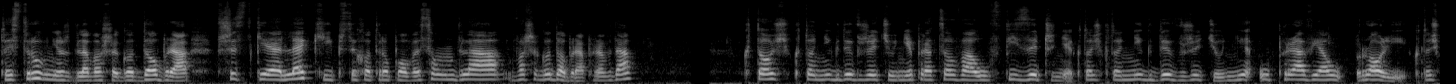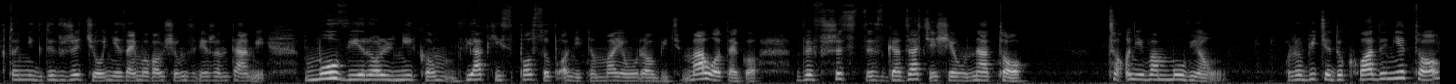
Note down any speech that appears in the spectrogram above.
to jest również dla waszego dobra. Wszystkie leki psychotropowe są dla waszego dobra, prawda? Ktoś, kto nigdy w życiu nie pracował fizycznie, ktoś, kto nigdy w życiu nie uprawiał roli, ktoś, kto nigdy w życiu nie zajmował się zwierzętami, mówi rolnikom, w jaki sposób oni to mają robić. Mało tego, wy wszyscy zgadzacie się na to, co oni wam mówią. Robicie dokładnie to,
